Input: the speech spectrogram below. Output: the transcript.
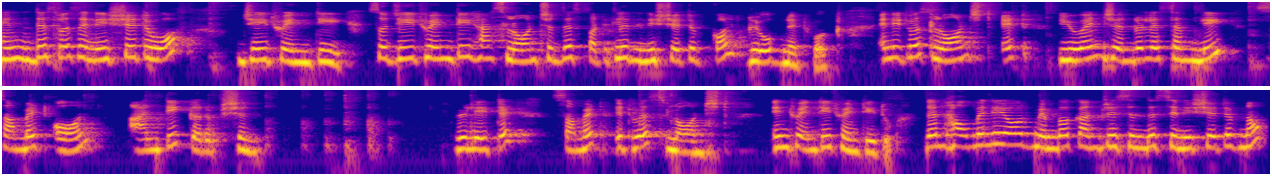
and this was initiative of G20. So G20 has launched this particular initiative called Globe Network and it was launched at UN General Assembly Summit on Anti-Corruption related summit. It was launched in 2022. Then how many are member countries in this initiative now?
